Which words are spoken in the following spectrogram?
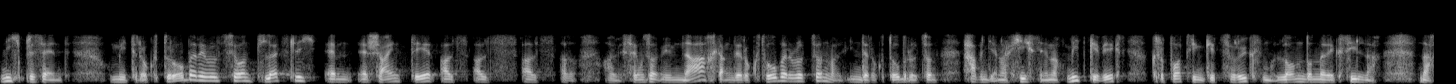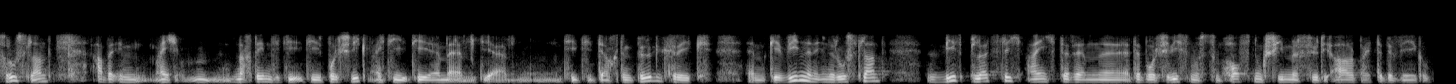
nicht präsent. Und mit der Oktoberrevolution plötzlich ähm, erscheint der als, als, als also, also sagen wir so, im Nachgang der Oktoberrevolution, weil in der Oktoberrevolution haben die Anarchisten ja noch mitgewirkt. Kropotkin geht zurück vom Londoner Exil nach, nach Russland, aber im, eigentlich, nachdem die, die, die Bolschewiken eigentlich die, die, ähm, die, ähm, die, die, die, auch den Bürgerkrieg ähm, gewinnen in Russland, wird plötzlich eigentlich der, ähm, der Bolschewismus zum Hoffnungsschimmer für die Arbeiterbewegung.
